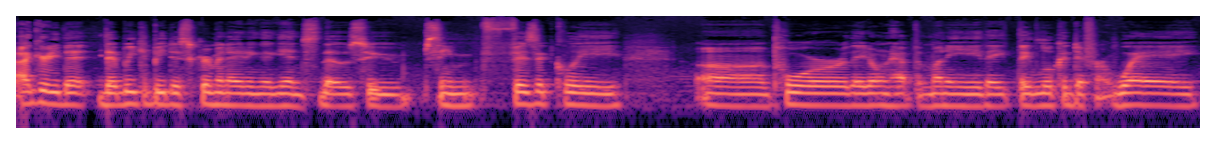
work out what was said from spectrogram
I agree that that we could be discriminating against those who seem physically uh, poor, they don't have the money, they, they look a different way.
